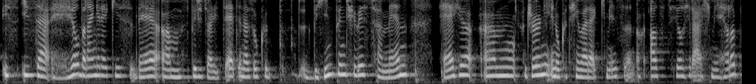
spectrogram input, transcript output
is iets dat heel belangrijk is bij um, spiritualiteit. En dat is ook het, beginpunt geweest van mijn eigen um, journey. En ook hetgeen waar ik mensen nog altijd heel graag mee help.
